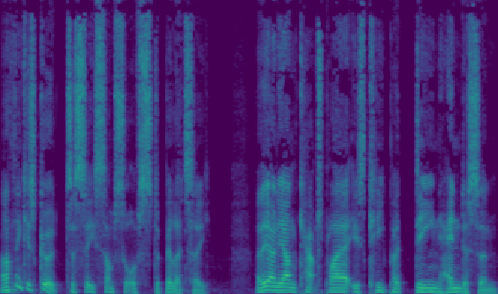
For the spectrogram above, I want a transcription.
and I think it's good to see some sort of stability. Now, the only uncapped player is keeper Dean Henderson,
